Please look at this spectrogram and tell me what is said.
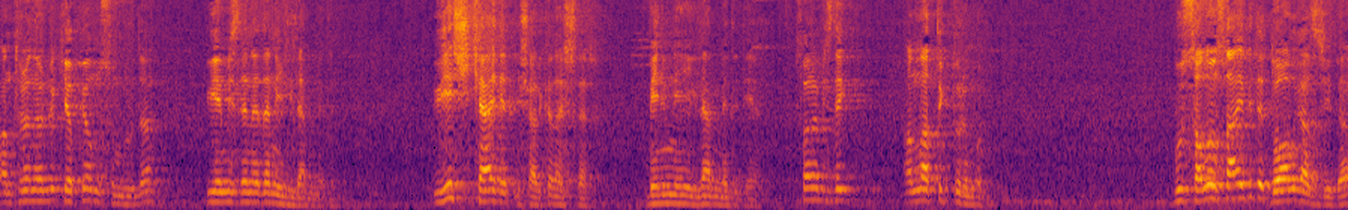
antrenörlük yapıyor musun burada? Üyemizle neden ilgilenmedin? Üye şikayet etmiş arkadaşlar. Benimle ilgilenmedi diye. Sonra biz de anlattık durumu. Bu salon sahibi de doğalgazcıydı. ha.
